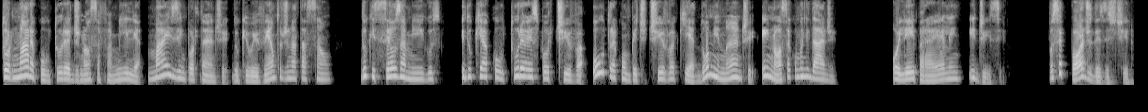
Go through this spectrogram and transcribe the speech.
Tornar a cultura de nossa família mais importante do que o evento de natação, do que seus amigos e do que a cultura esportiva ultracompetitiva que é dominante em nossa comunidade. Olhei para Ellen e disse: Você pode desistir.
